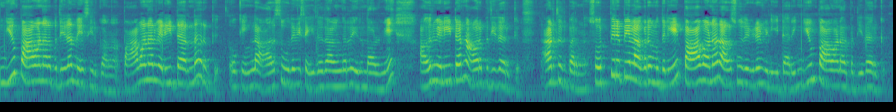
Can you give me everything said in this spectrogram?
இங்கேயும் பாவாணரை பற்றி தான் பேசியிருக்காங்க. பாவாணர் வெளியிட்டாருன்னு தான் இருக்குது ஓகேங்களா அரசு உதவி செய்ததாங்கிறது இருந்தாலுமே அவர் வெளியிட்டார்னு அவரை பற்றி தான் இருக்குது அடுத்தது பாருங்கள் சொற்பிறப்பியல் அகர முதலியை பாவாணர் அரசு உதவியுடன் வெளியிட்டார். இங்கேயும் பாவாணர் பற்றி தான் இருக்குது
